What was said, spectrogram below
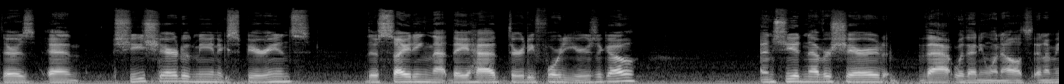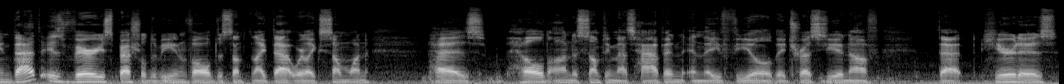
There's and she shared with me an experience, the sighting that they had 30, 40 years ago. And she had never shared that with anyone else. And I mean, that is very special to be involved with something like that, where like someone has held on to something that's happened and they feel they trust you enough that here it is.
